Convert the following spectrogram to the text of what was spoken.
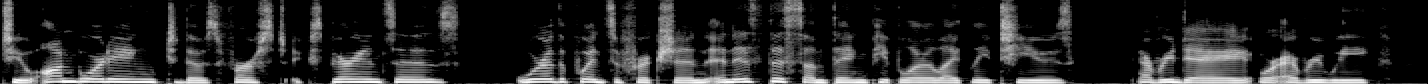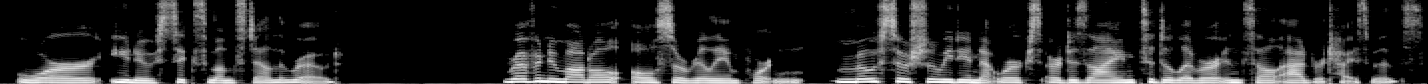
to onboarding to those first experiences? Where are the points of friction? And is this something people are likely to use every day or every week or, you know, six months down the road? Revenue model also really important. Most social media networks are designed to deliver and sell advertisements.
